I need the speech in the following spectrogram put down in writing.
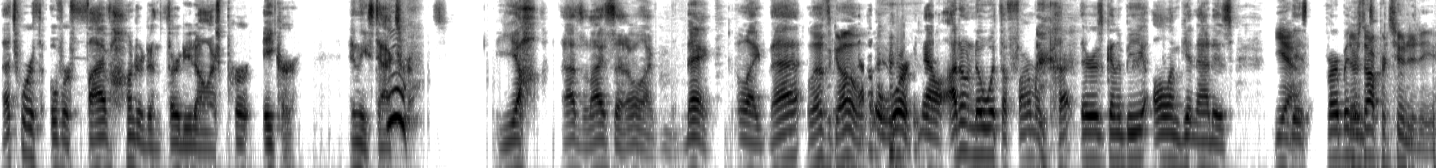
that's worth over $530 per acre in these tax Woo. credits. Yeah, that's what I said. I'm like, dang, like that. Let's go. That'll work. now, I don't know what the farmer cut there is going to be. All I'm getting at is yeah, there's opportunity.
